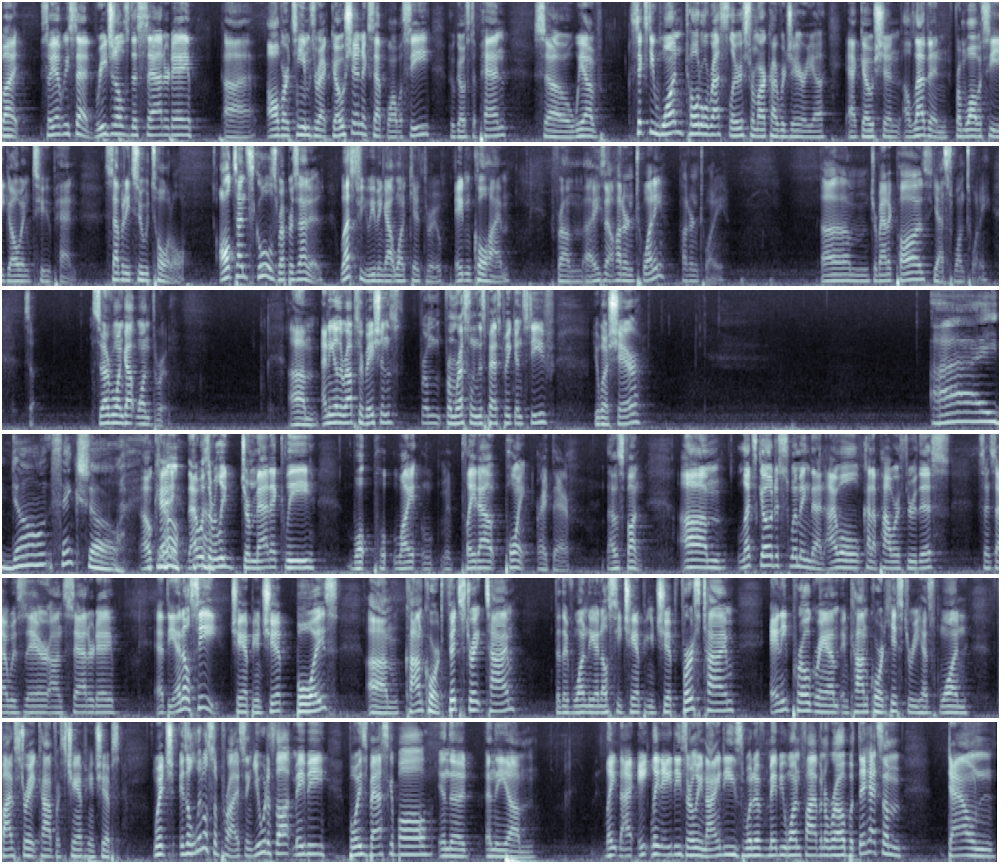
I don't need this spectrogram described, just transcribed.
but so yeah, we said regionals this Saturday. Uh, all of our teams are at Goshen except Wawasee, who goes to Penn. So we have 61 total wrestlers from our coverage area at Goshen, 11 from Wawasee going to Penn. 72 total. All 10 schools represented. Westview even got one kid through, Aiden Kolheim. From uh, he's at 120, 120. Um, dramatic pause. Yes, 120. So, everyone got one through. Um, any other observations from from wrestling this past weekend, Steve? You want to share? I don't think so. Okay, No. that was a really dramatically well, played out point right there. That was fun. Um, let's go to swimming then. I will kind of power through this since I was there on Saturday at the NLC Championship. Boys, um, Concord, fifth straight time that they've won the NLC Championship. First time any program in Concord history has won five straight conference championships, which is a little surprising. You would have thought maybe boys basketball in the in the um, late eight, late eighties, early nineties would have maybe won five in a row, but they had some down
